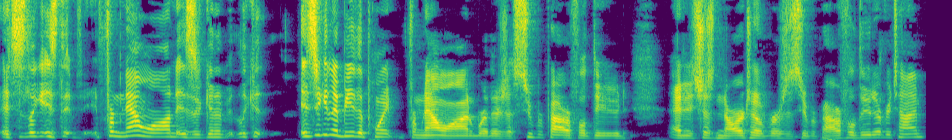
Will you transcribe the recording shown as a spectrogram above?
It's just like, is the, from now on, is it gonna be like, is it gonna be the point from now on where there's a super powerful dude and it's just Naruto versus super powerful dude every time?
